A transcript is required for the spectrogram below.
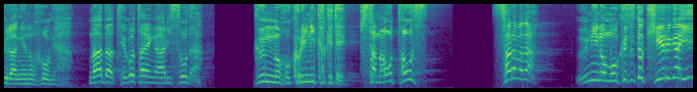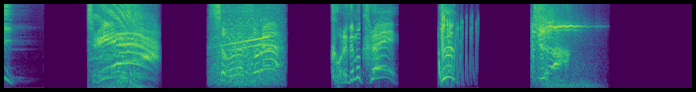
クラゲの方がまだ手応えがありそうだ。軍の誇りにかけて貴様を倒す。さらばだ。海の木図と消えるがいい。そらそらこれでも食らえ!うっ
